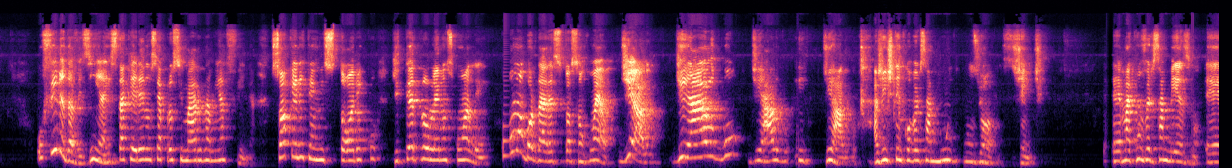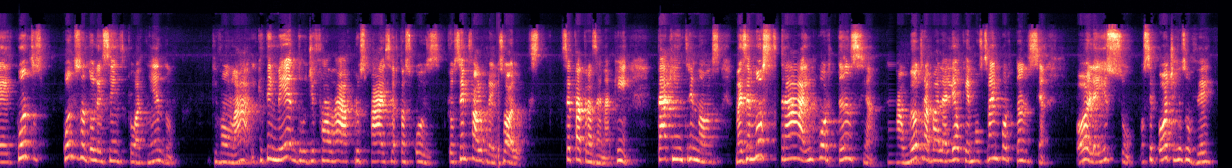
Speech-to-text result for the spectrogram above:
O filho da vizinha está querendo se aproximar da minha filha, só que ele tem um histórico de ter problemas com a lei. Como abordar a situação com ela? Diálogo, diálogo, diálogo e diálogo. A gente tem que conversar muito com os jovens, gente. É, mas conversar mesmo. É, quantos, quantos adolescentes que eu atendo que vão lá e que tem medo de falar para os pais certas coisas? Que eu sempre falo para eles: olha, o que você está trazendo aqui está aqui entre nós, mas é mostrar a importância. Tá? O meu trabalho ali é o quê? Mostrar a importância. Olha, isso você pode resolver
